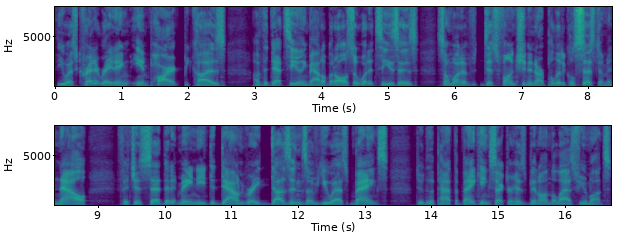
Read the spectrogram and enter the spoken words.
the U.S. credit rating in part because of the debt ceiling battle, but also what it sees as somewhat of dysfunction in our political system. And now, Fitch has said that it may need to downgrade dozens of U.S. banks due to the path the banking sector has been on the last few months.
